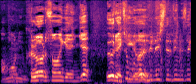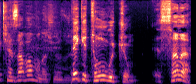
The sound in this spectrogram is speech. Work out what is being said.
Amonyum. Klor sona gelince ür eki Bütün bunları birleştirdiğimizde kezaba mı ulaşıyoruz hocam? Peki Tonguç'um sana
